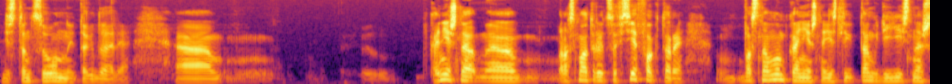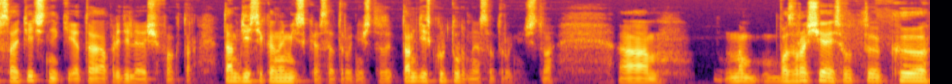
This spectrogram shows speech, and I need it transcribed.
дистанционно и так далее. Конечно, э, рассматриваются все факторы. В основном, конечно, если там, где есть наши соотечественники, это определяющий фактор. Там, где есть экономическое сотрудничество, там, где есть культурное сотрудничество. А, ну, возвращаясь вот к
